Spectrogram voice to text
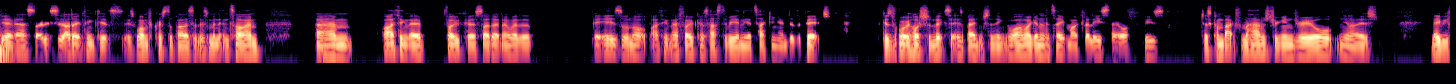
Yeah, so this is I don't think it's it's one for Crystal Palace at this minute in time. Um, I think their focus, I don't know whether it is or not, but I think their focus has to be in the attacking end of the pitch. Because Roy Hodgson looks at his bench and think, why am I going to take Michael Olise off? Who's just come back from a hamstring injury, or you know, maybe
